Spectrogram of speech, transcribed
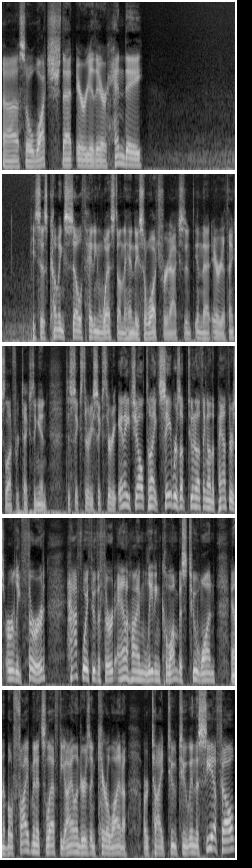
Uh, so watch that area there. Henday. He says coming south, heading west on the Henday. So watch for an accident in that area. Thanks a lot for texting in to 630, 630. NHL tonight. Sabres up 2 0 on the Panthers early third. Halfway through the third, Anaheim leading Columbus 2 1. And about five minutes left, the Islanders and Carolina are tied 2 2. In the CFL,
